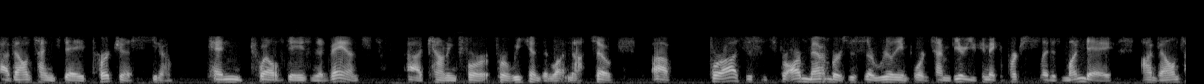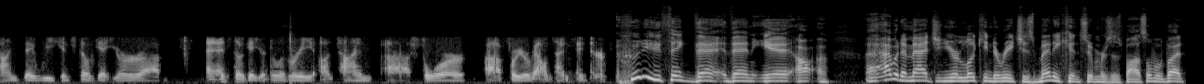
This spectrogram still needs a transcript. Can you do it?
uh, Valentine's Day purchase, you know, 10, 12 days in advance, uh, counting for for weekends and whatnot. So uh, for us, this is for our members. This is a really important time of year. You can make a purchase as late as Monday on Valentine's Day week and still get your uh, and still get your delivery on time uh, for uh, for your Valentine's Day dinner. Who do you think then? Then uh, uh, I would imagine you're looking to reach as many consumers as possible. But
